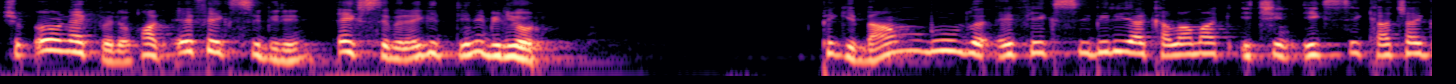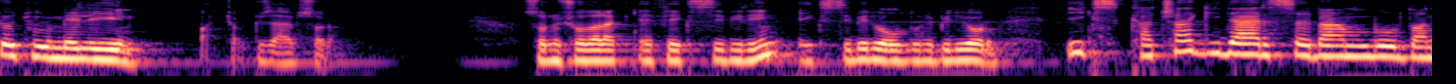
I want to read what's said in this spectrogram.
Şimdi örnek veriyorum. Hadi f eksi 1'in eksi 1'e gittiğini biliyorum. Peki ben burada f eksi 1'i yakalamak için x'i kaça götürmeliyim? Bak çok güzel bir soru. Sonuç olarak f eksi 1'in eksi 1 olduğunu biliyorum. x kaça giderse ben buradan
